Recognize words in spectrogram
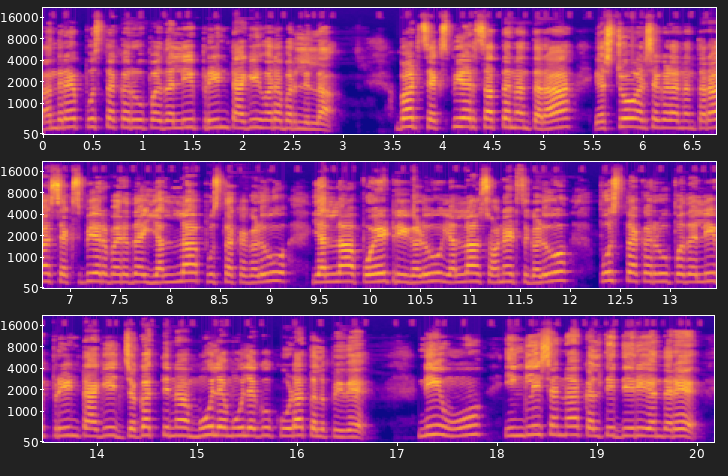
ಅಂದರೆ ಪುಸ್ತಕ ರೂಪದಲ್ಲಿ ಪ್ರಿಂಟ್ ಆಗಿ ಹೊರಬರಲಿಲ್ಲ. ಬಟ್ ಶೇಕ್ಸ್ಪಿಯರ್ ಸತ್ತ ನಂತರ, ಎಷ್ಟೋ ವರ್ಷಗಳ ನಂತರ ಶೇಕ್ಸ್ಪಿಯರ್ ಬರೆದ ಎಲ್ಲ ಪುಸ್ತಕಗಳು, ಎಲ್ಲ ಪೊಯೆಟ್ರಿಗಳು, ಎಲ್ಲ ಸೊನೆಟ್ಸ್ಗಳು ಪುಸ್ತಕ ರೂಪದಲ್ಲಿ ಪ್ರಿಂಟ್ ಆಗಿ ಜಗತ್ತಿನ ಮೂಲೆ ಮೂಲೆಗೂ ಕೂಡ ತಲುಪಿವೆ. ನೀವು ಇಂಗ್ಲೀಷನ್ನು ಕಲ್ತಿದ್ದೀರಿ ಎಂದರೆ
